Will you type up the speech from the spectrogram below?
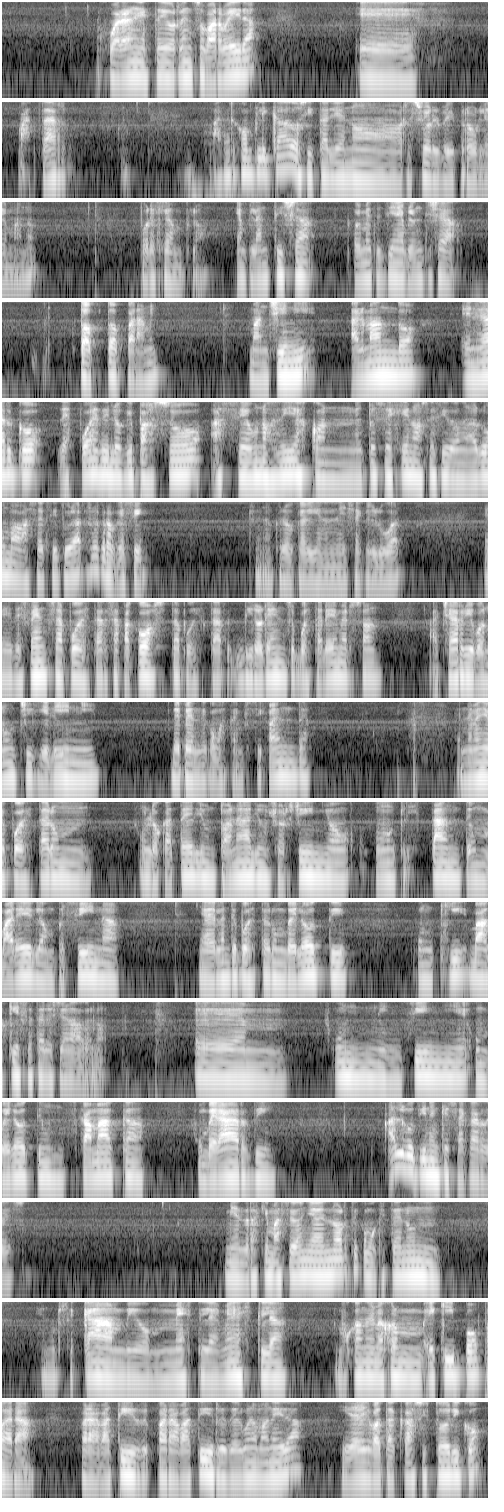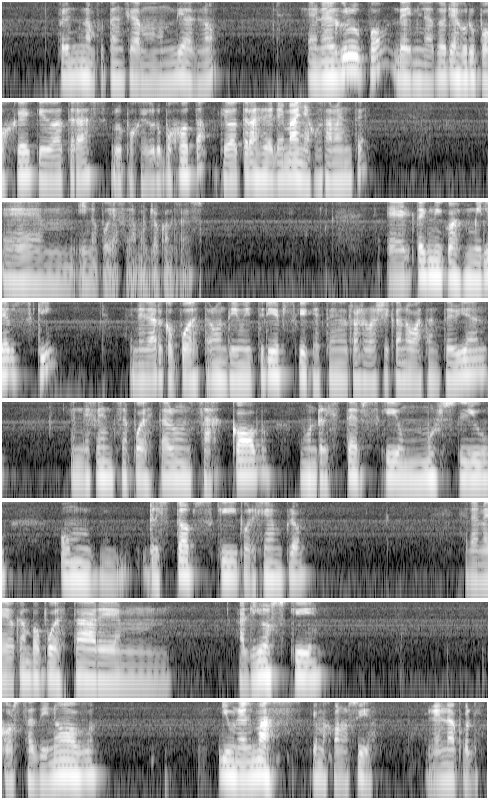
Jugarán en el estadio Renzo Barbera. va a estar va a estar complicado si Italia no resuelve el problema, ¿no? Por ejemplo, en plantilla Obviamente tiene plantilla top, top para mí. Mancini al mando. En el arco, después de lo que pasó hace unos días con el PSG, no sé si Donnarumma va a ser titular. Yo creo que sí. Yo no creo que alguien le saque el lugar. Eh, defensa puede estar Zapacosta, puede estar Di Lorenzo, puede estar Emerson. Acerbi, Bonucci, Chiellini, depende cómo estén físicamente. En el medio puede estar un, un Locatelli, un Tonali, un Jorginho, un Cristante, un Varela, un Pesina. Y adelante puede estar un Velotti, un se está lesionado, ¿no? Em, un Insigne, un Velotti, un Scamaca, un Berardi. Algo tienen que sacar de eso. Mientras que Macedonia del Norte como que está en un, en un recambio, mezcla y mezcla, buscando el mejor equipo para, para batir, para batir de alguna manera y dar el batacazo histórico frente a una potencia mundial, ¿no? En el grupo de eliminatorias, grupo G quedó atrás, grupo G, grupo J, quedó atrás de Alemania justamente. Em, y no podía hacer mucho contra eso. El técnico es Milevski. En el arco puede estar un Dimitrievski que está en el Rayo Vallecano bastante bien. En defensa puede estar un Zaskov, un Ristevski, un Musliu, un Ristovski, por ejemplo. En el mediocampo puede estar eh, Alioski, Kostadinov y un el más, que es más conocido, en el Napoli.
